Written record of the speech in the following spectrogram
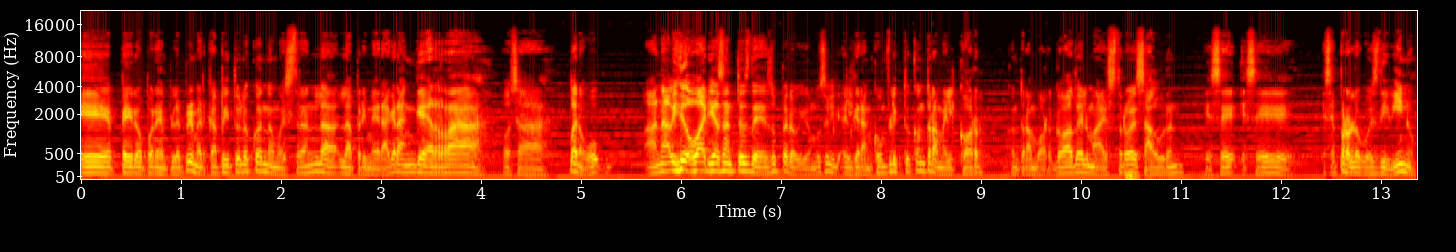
eh, pero por ejemplo el primer capítulo cuando muestran la, primera gran guerra, o sea, bueno, Han habido varias antes de eso, pero digamos el, gran conflicto contra Melkor, contra Morgoth, el maestro de Sauron, ese, ese, ese prólogo es divino.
